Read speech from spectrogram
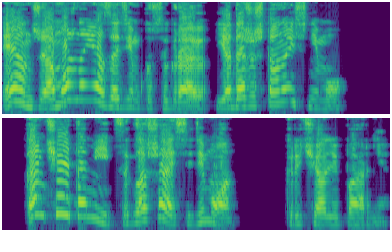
Энджи, а можно я за Димку сыграю? Я даже штаны сниму». «Кончай томить, соглашайся, Димон!» — кричали парни.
